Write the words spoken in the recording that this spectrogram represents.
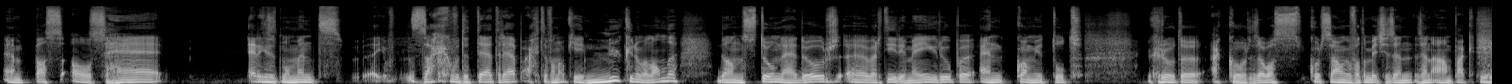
En pas als hij ergens het moment zag, of de tijd rijp, achter van oké, nu kunnen we landen, dan stoomde hij door, uh, werd iedereen meegeroepen en kwam je tot grote akkoorden. Dat was kort samengevat een beetje zijn, zijn aanpak. Mhm.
